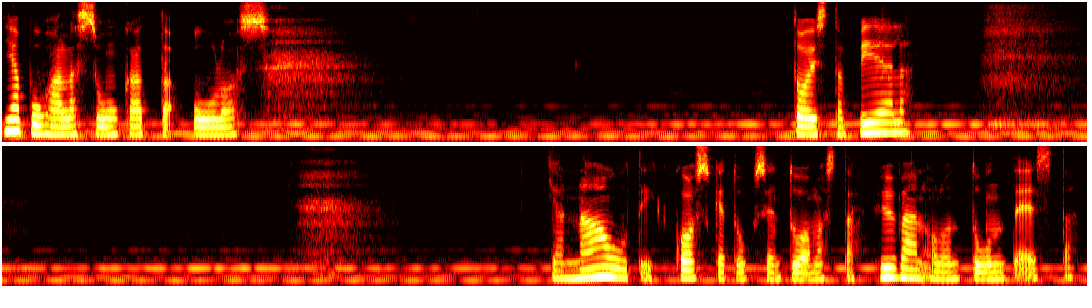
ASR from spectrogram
ja puhalla suun kautta ulos. Toista vielä. Ja nauti kosketuksen tuomasta hyvän olon tunteesta –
